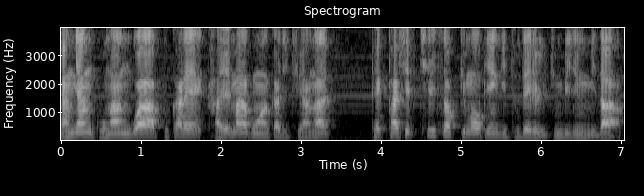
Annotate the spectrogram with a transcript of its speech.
양양공항과 북한의 갈마공항까지 취항할 187석 규모 비행기 두 대를 준비 중입니다.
